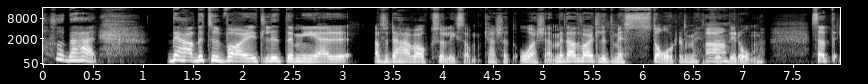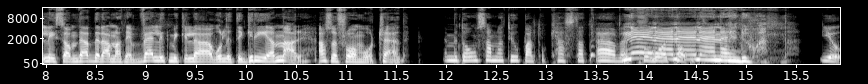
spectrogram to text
Alltså det här. Det hade typ varit lite mer, alltså det här var också liksom kanske ett år sedan, men det hade varit lite mer storm Ja. typ i Rom. Så att liksom det hade ramlat ner väldigt mycket löv och lite grenar, alltså från vårt träd. Nej, men de har samlat ihop allt och kastat över Nej, på vår nej, tomt. nej, nej, nej, du skämtar. Jo.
